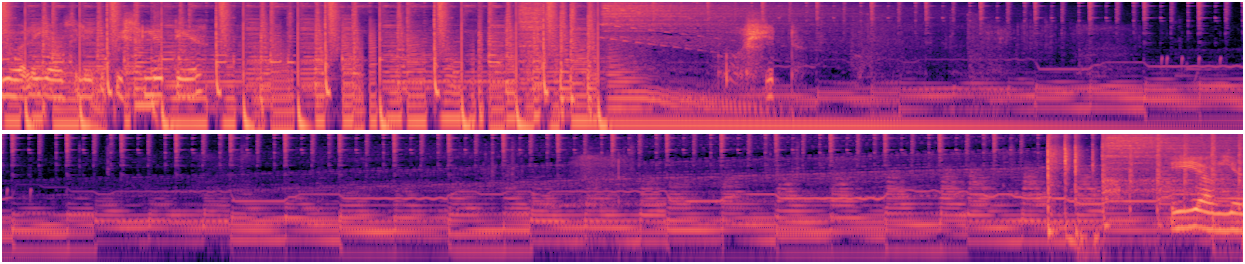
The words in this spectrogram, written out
ये वाले यहाँ से लेके पिस लेते हैं ये आ गई है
